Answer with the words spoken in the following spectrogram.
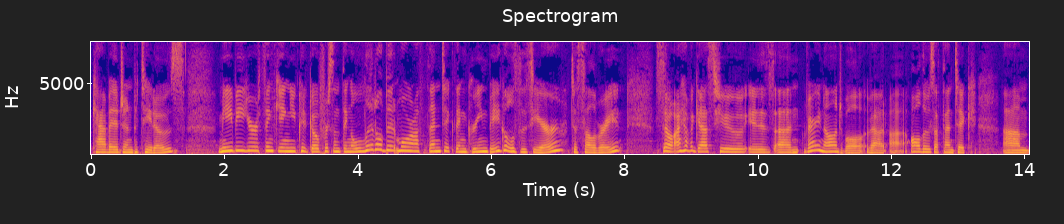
cabbage, and potatoes. Maybe you're thinking you could go for something a little bit more authentic than green bagels this year to celebrate. So I have a guest who is uh, very knowledgeable about uh, all those authentic um,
